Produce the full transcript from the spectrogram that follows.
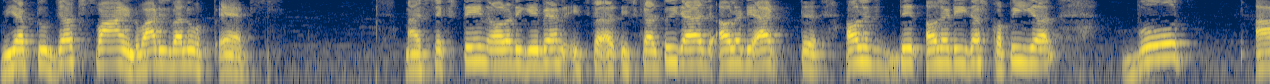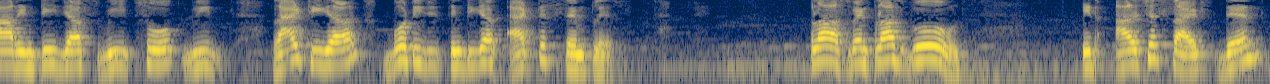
We have to just find what is value of x my 16 already given it's equal to is already at uh, already did already just copy here both are integers we so we write here, both integers at the same place. Plus, when plus go in RHS sides, then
